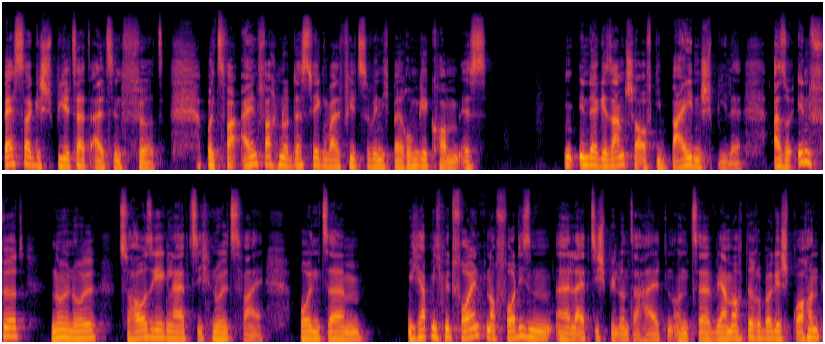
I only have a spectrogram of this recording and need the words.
besser gespielt hat als in Fürth. Und zwar einfach nur deswegen, weil viel zu wenig bei rumgekommen ist in der Gesamtschau auf die beiden Spiele. Also in Fürth 0-0, zu Hause gegen Leipzig 0-2. Und ähm, ich habe mich mit Freunden auch vor diesem äh, Leipzig-Spiel unterhalten und äh, wir haben auch darüber gesprochen,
